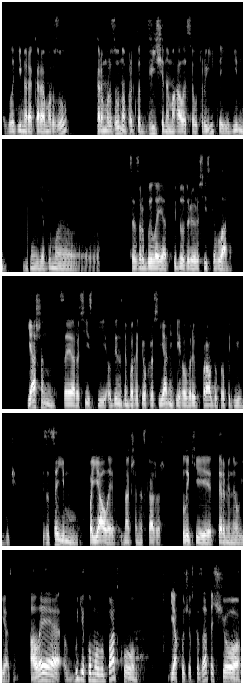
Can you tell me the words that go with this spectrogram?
Владимира Карамурзу. Карамурзу, наприклад, двічі намагалися отруїти, і він, ну я думаю, це зробила я підозрюю російська влада. Яшин це російський один з небагатьох росіян, який говорив правду про події в Бучі. І за це їм впаяли, інакше не скажеш, великі терміни ув'язнення. Але в будь-якому випадку я хочу сказати, що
